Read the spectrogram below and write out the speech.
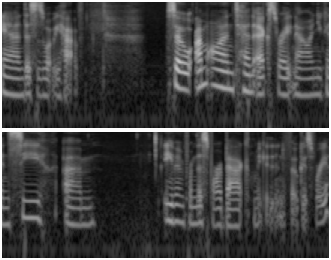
and this is what we have. So I'm on 10x right now, and you can see um, even from this far back, let me get it into focus for you.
